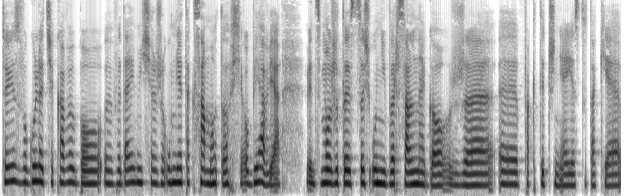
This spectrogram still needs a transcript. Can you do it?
To jest w ogóle ciekawe, bo y, wydaje mi się, że u mnie tak samo to się objawia, więc może to jest coś uniwersalnego, że faktycznie jest to takie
